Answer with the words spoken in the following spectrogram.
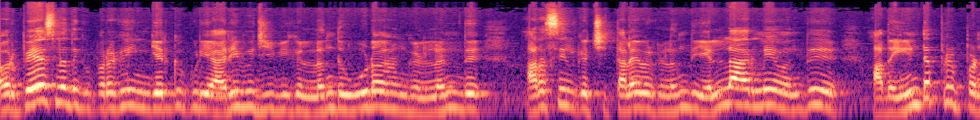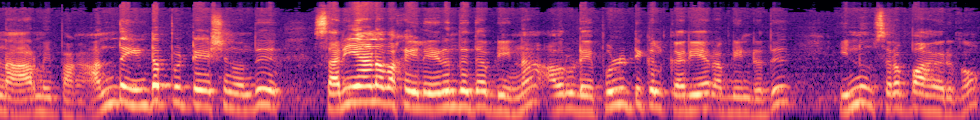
அவர் பேசினதுக்கு பிறகு இங்கே இருக்கக்கூடிய அறிவுஜீவிகள்லேருந்து ஊடகங்கள்லேருந்து அரசியல் கட்சி தலைவர்கள்லேருந்து எல்லாருமே வந்து அதை இன்டர்பிரிட் பண்ண ஆரம்பிப்பாங்க. அந்த இன்டர்பிரிட்டேஷன் வந்து சரியான வகையில் இருந்தது அப்படின்னா அவருடைய பொலிட்டிக்கல் கரியர் அப்படின்றது இன்னும் சிறப்பாக இருக்கும்.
